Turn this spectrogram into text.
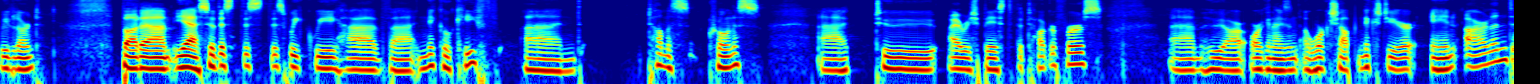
We've learned. But um, yeah, so this this this week we have uh, Nick O'Keefe and Thomas Kornas, uh, two Irish-based photographers, um, who are organising a workshop next year in Ireland.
